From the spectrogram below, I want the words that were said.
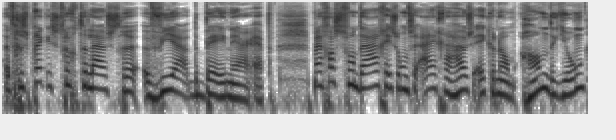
Het gesprek is terug te luisteren via de BNR-app. Mijn gast vandaag is onze eigen huiseconoom Han de Jong.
